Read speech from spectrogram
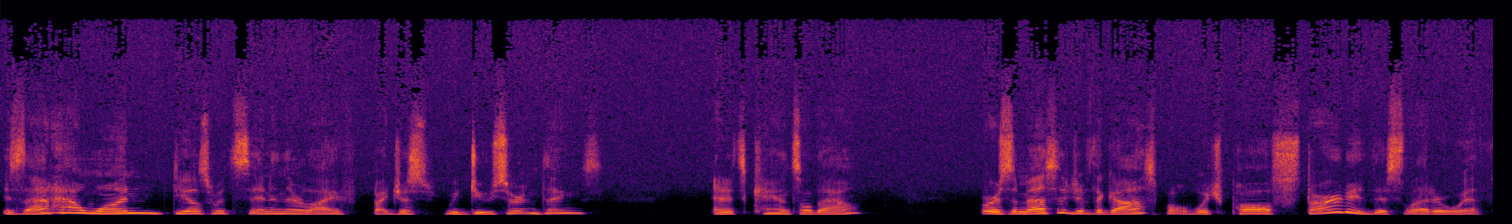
Is that how one deals with sin in their life? By just we do certain things and it's canceled out? Or is the message of the gospel, which Paul started this letter with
